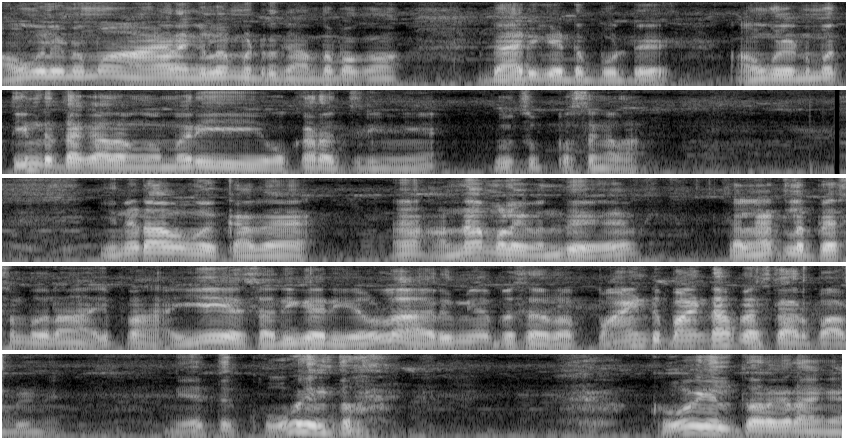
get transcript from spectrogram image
அவங்கள என்னமோ ஆயிரம் கிலோமீட்டருக்கு அந்த பக்கம். பேரிகேட்டை போட்டு அவங்கள என்னமோ தீண்டத்தக்காதவங்க மாதிரி உட்கார வச்சிருக்கீங்க. லூசு பசங்களா? என்னடா உங்கள் கதை? அண்ணாமலை வந்து சில நேரத்தில் பேசும்போதெல்லாம் இப்போ ஐஏஎஸ் அதிகாரி எவ்வளோ அருமையாக பேசுகிறாருப்பா பாயிண்ட் பாயிண்ட்டாக பேசுகிறாருப்பா அப்படின்னு. நேற்று கோயில் திற கோயில் திறக்கிறாங்க.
